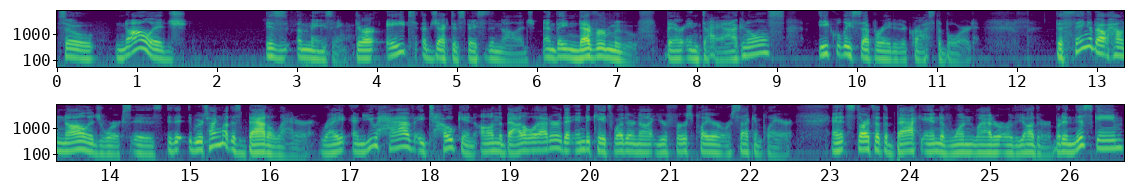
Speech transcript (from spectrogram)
So, knowledge is amazing. There are eight objective spaces in knowledge, and they never move. They are in diagonals, equally separated across the board. The thing about how knowledge works is that we were talking about this battle ladder, right? And you have a token on the battle ladder that indicates whether or not you're first player or second player. And it starts at the back end of one ladder or the other. But in this game,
